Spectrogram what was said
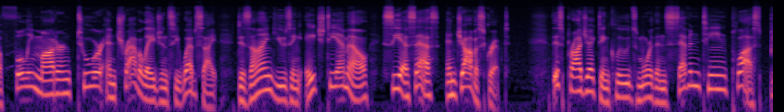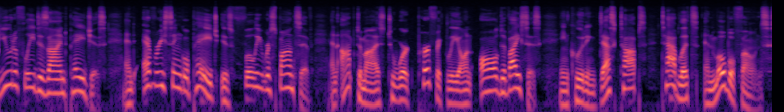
a fully modern tour and travel agency website designed using HTML, CSS, and JavaScript. This project includes more than 17 plus beautifully designed pages, and every single page is fully responsive and optimized to work perfectly on all devices, including desktops, tablets, and mobile phones.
